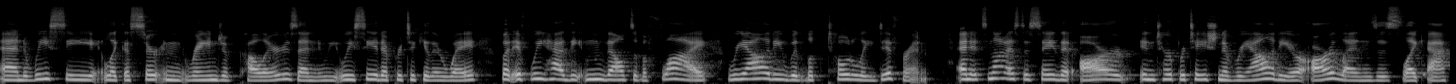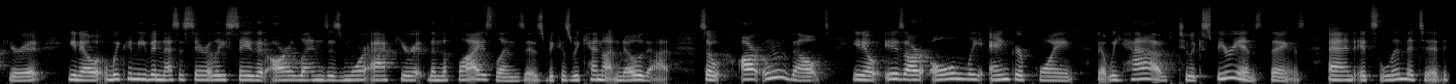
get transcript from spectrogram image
and we see like a certain range of colors and we, we see it a particular way. But if we had the umwelt of a fly, reality would look totally different. And it's not as to say that our interpretation of reality or our lens is like accurate. You know, we couldn't even necessarily say that our lens is more accurate than the fly's lens is because we cannot know that. So our umwelt, you know, is our only anchor point that we have to experience things and it's limited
